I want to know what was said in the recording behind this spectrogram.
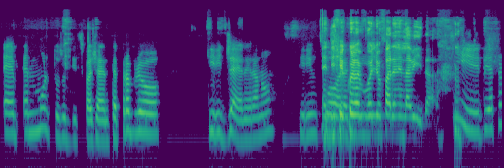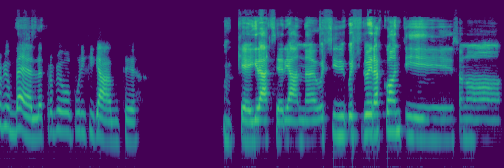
è, è molto soddisfacente, è proprio ti rigenera, no? Ti E rincuora, dici è quello che ti- voglio fare nella vita. sì, è proprio bello, è proprio purificante. Ok, grazie Arianna. Questi, questi tuoi racconti sono,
